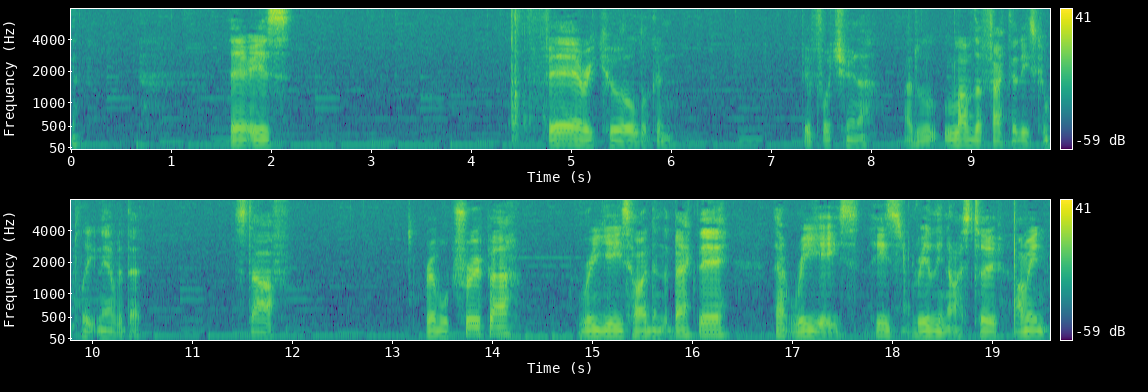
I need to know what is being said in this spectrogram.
there is very cool looking Bib Fortuna. I love the fact that he's complete now with that staff. Rebel Trooper, Rigi's hiding in the back there that Rigi's, he's really nice too. I mean,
